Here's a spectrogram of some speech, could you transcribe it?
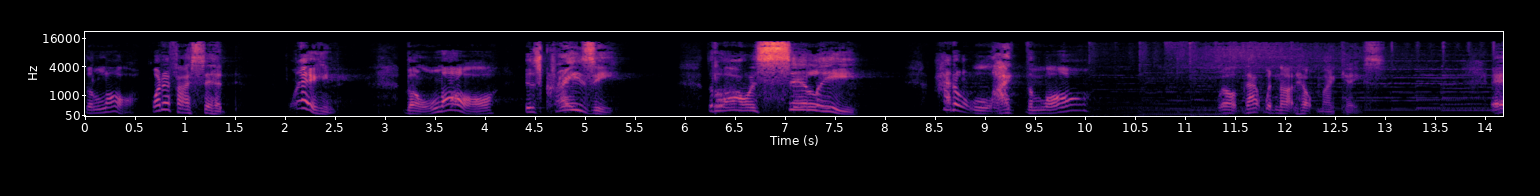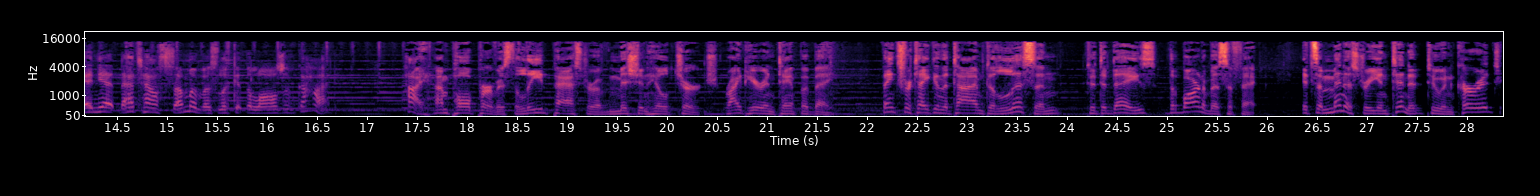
the law. What if I said, Wayne, the law is crazy. The law is silly. I don't like the law. Well, that would not help my case. And yet, that's how some of us look at the laws of God. Hi, I'm Paul Purvis, the lead pastor of Mission Hill Church, right here in Tampa Bay. Thanks for taking the time to listen to today's The Barnabas Effect. It's a ministry intended to encourage,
